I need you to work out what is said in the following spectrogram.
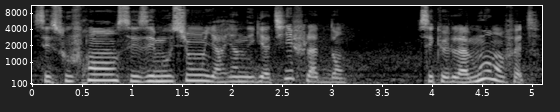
ces souffrances, ces émotions, il n'y a rien de négatif là-dedans. C'est que de l'amour en fait.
